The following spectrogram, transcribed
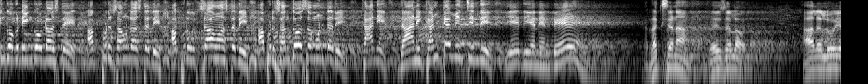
ఇంకొకటి ఇంకొకటి వస్తే అప్పుడు సౌండ్ వస్తుంది అప్పుడు ఉత్సాహం వస్తుంది అప్పుడు సంతోషం ఉంటుంది. కానీ దానికంటే మించింది ఏది అని అంటే రక్షణ. వేజలో హాలలోయ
